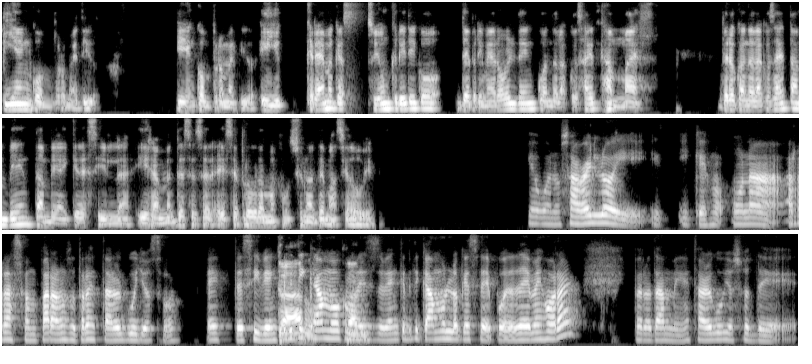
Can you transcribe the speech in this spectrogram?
bien comprometido, bien comprometido. Y créeme que soy un crítico de primer orden cuando las cosas están mal, pero cuando las cosas están bien, también hay que decirlas. Y realmente ese, ese programa funciona demasiado bien. Qué bueno saberlo y, y, y que es una razón para nosotros estar orgullosos. Este, si bien Claro, criticamos, como claro, si bien criticamos lo que se puede mejorar, pero también estar orgullosos de,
